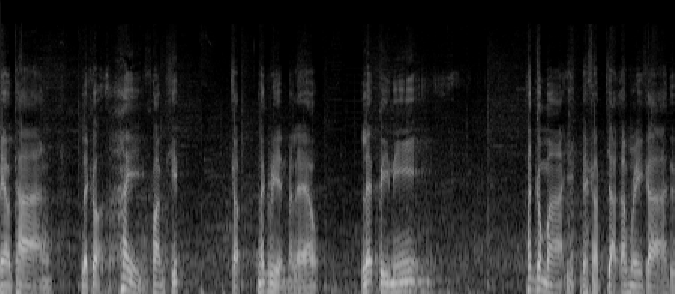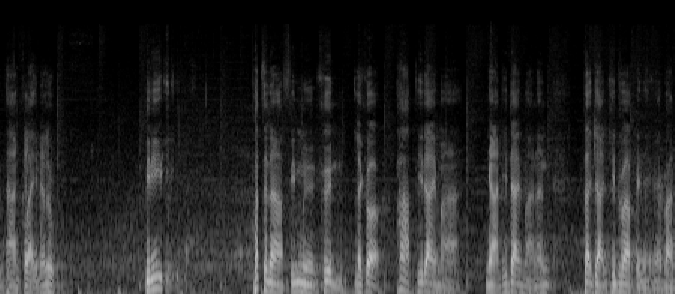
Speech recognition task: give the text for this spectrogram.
แนวทาง แล้วก็ให้ความคิดกับนักเรียนมาแล้ว และปีนี้ท่านก็มาอีกนะครับ จากอเมริกาเดินทางไกลนะลูกปีนี้พัฒนาฝีมือขึ้น แล้วก็ภาพที่ได้มางานที่ได้มานั้นท่านอาจารย์คิดว่าเป็นยังไงบ้าง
